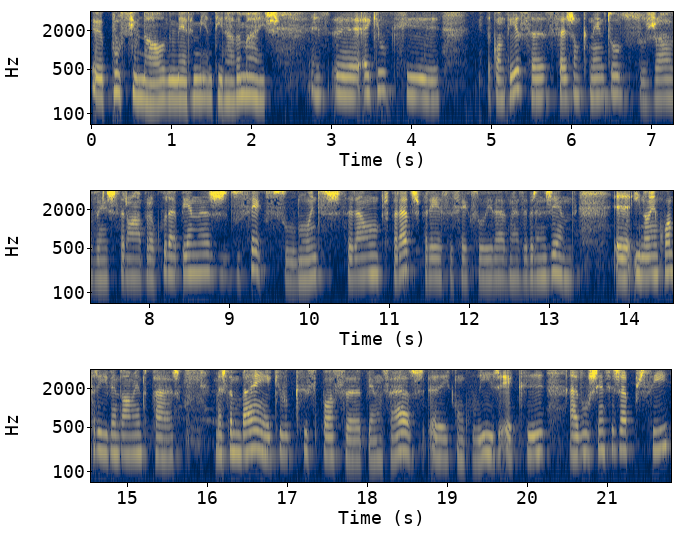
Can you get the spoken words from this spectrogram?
eh, pulsional meramente e nada mais. Eh, aquilo que aconteça, sejam que nem todos os jovens estarão à procura apenas do sexo. Muitos estarão preparados para essa sexualidade mais abrangente uh, e não encontram eventualmente par. Mas também aquilo que se possa pensar uh, e concluir é que a adolescência já por si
